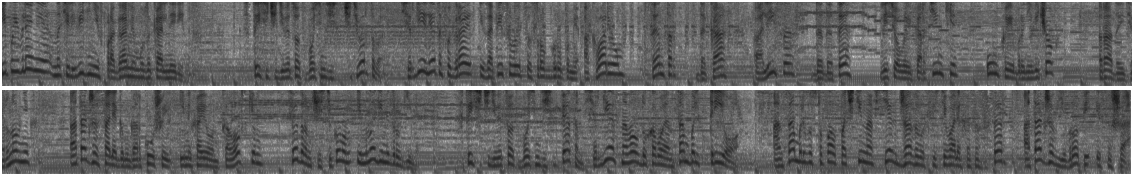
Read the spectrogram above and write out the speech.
и появление на телевидении в программе «Музыкальный ринг». С 1984 Сергей Летов играет и записывается с рок-группами «Аквариум», «Центр», «ДК», «Алиса», «ДДТ», «Веселые картинки», «Умка и броневичок», «Рада и терновник», а также с Олегом Гаркушей и Михаилом Коловским, Федором Чистяковым и многими другими. В 1985-м Сергей основал духовой ансамбль «Трио». Ансамбль выступал почти на всех джазовых фестивалях СССР, а также в Европе и США.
